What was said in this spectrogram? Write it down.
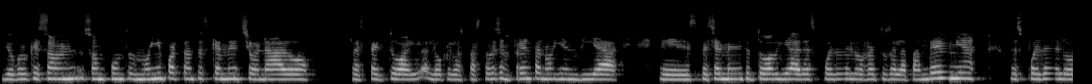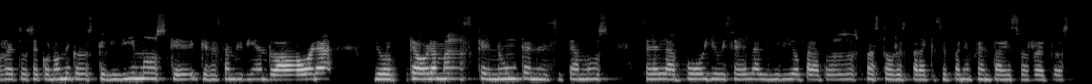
Yo creo que son, son puntos muy importantes que he mencionado respecto a lo que los pastores enfrentan hoy en día, eh, especialmente todavía después de los retos de la pandemia, después de los retos económicos que vivimos, que, que se están viviendo ahora. Yo creo que ahora más que nunca necesitamos ser el apoyo y ser el alivio para todos los pastores para que sepan enfrentar esos retos.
